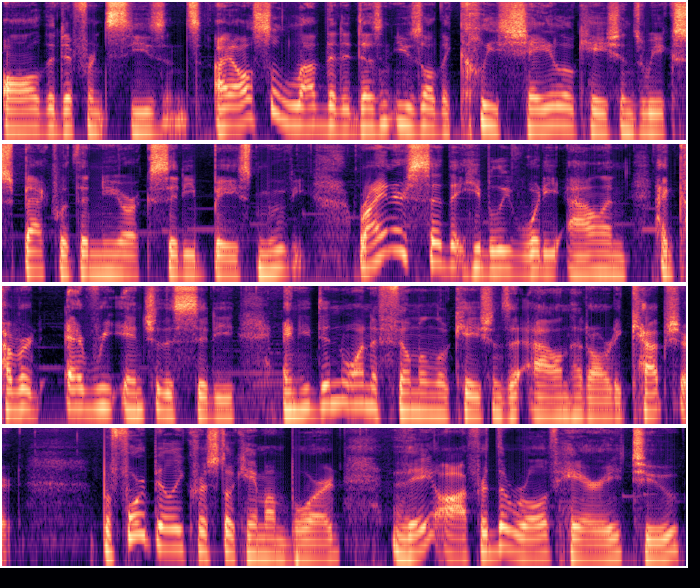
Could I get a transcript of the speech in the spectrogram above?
all the different seasons. I also love that it doesn't use all the cliche locations we expect with a New York City based movie. Reiner said that he believed Woody Allen had covered every inch of the city and he didn't want to film in locations that Allen had already captured. Before Billy Crystal came on board, they offered the role of Harry to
